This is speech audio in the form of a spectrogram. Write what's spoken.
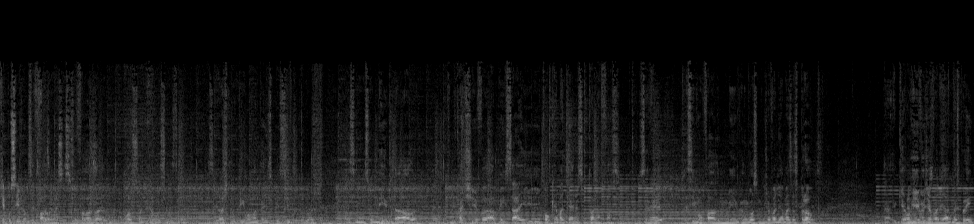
que é possível Você você fazer mais você assim. falou agora, gosto só de Revolução Industrial. Eu acho que não tem uma matéria específica que eu gosto. Assim, o seu meio de dar aula que me cativa a pensar e, e qualquer matéria se torna fácil. Você vê, assim, vamos falar um meio que eu não gosto muito de avaliar, mas as provas. Ah, Que é horrível de avaliar, mas porém,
